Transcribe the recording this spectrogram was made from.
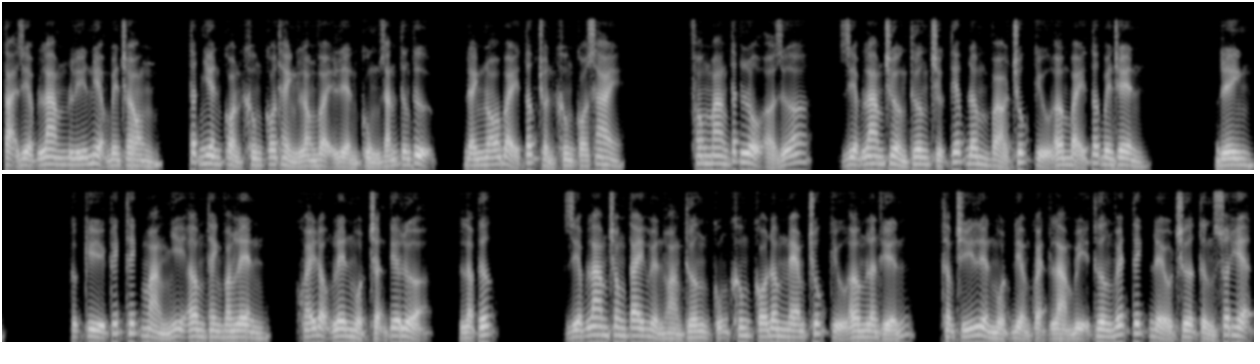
tại diệp lam lý niệm bên trong tất nhiên còn không có thành long vậy liền cùng rắn tương tự, đánh nó bảy tấc chuẩn không có sai. Phong mang tất lộ ở giữa, diệp lam trường thương trực tiếp đâm vào trúc cửu âm bảy tấc bên trên. Đinh! Cực kỳ kích thích màng nhĩ âm thanh vang lên, khuấy động lên một trận tia lửa, lập tức, diệp lam trong tay huyền hoàng thương cũng không có đâm ném trúc cửu âm lân phiến thậm chí liền một điểm quẹt làm bị thương vết tích đều chưa từng xuất hiện.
